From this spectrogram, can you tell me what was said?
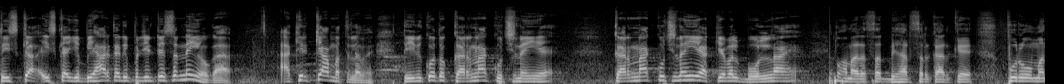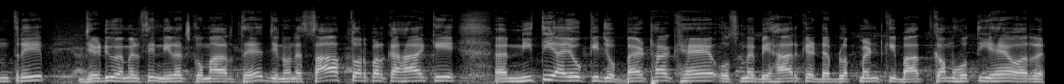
तो इसका इसका ये बिहार का रिप्रेजेंटेशन नहीं होगा। आखिर क्या मतलब है? तो इनको तो करना कुछ नहीं है। करना कुछ नहीं है, केवल बोलना है। तो हमारे साथ बिहार सरकार के पूर्व मंत्री जेडीयू एमएलसी नीरज कुमार थे, जिन्होंने साफ़ तौर पर कहा कि नीति आयोग की जो बैठक है, उसमें बिहार के डेवलपमेंट की बात कम होती है और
